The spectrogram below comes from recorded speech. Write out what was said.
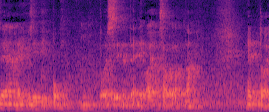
se enemmän ihmisiä tippuu mm. pois siitä, ettei vaan jaksa odottaa. Että toi.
